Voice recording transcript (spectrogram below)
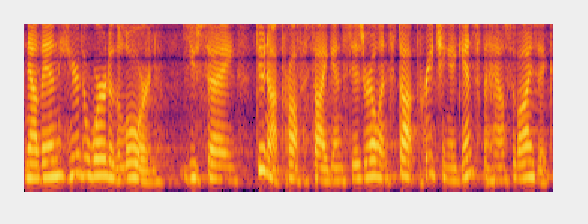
Now then, hear the word of the Lord. You say, Do not prophesy against Israel and stop preaching against the house of Isaac.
